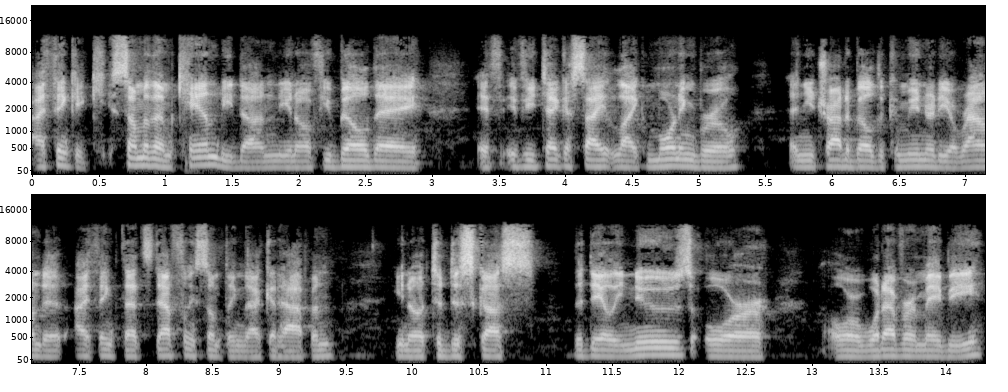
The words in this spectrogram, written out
I think it, some of them can be done. You know, if you build a, if if you take a site like Morning Brew and you try to build a community around it, I think that's definitely something that could happen. You know, to discuss the daily news or or whatever it may be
